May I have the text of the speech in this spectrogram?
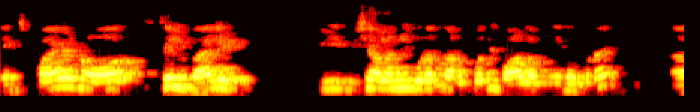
expired or still valid. ఈ విషయాలన్నీ కూడా కనుక్కొని వాళ్ళ మీద కూడా ఆ,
